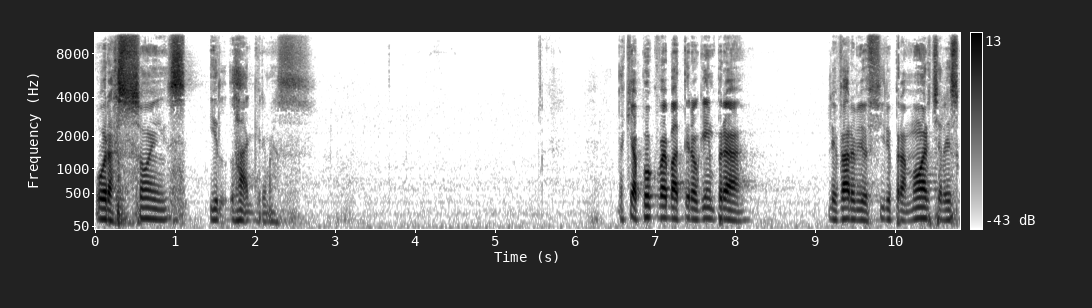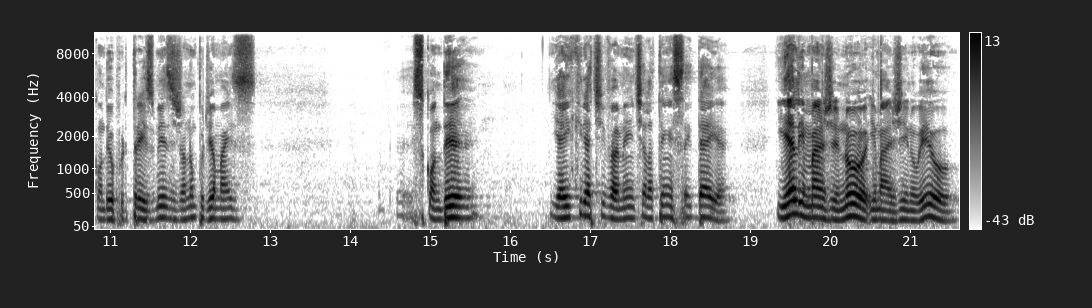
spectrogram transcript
orações e lágrimas. Daqui a pouco vai bater alguém para levaram meu filho para a morte, ela escondeu por três meses, já não podia mais eh, esconder. E aí, criativamente, ela tem essa ideia. E ela imaginou, imagino eu,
